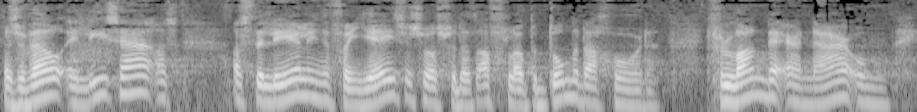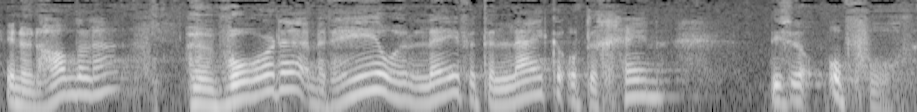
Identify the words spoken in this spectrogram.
En zowel Elisa als, als de leerlingen van Jezus, zoals we dat afgelopen donderdag hoorden, verlangden ernaar om in hun handelen hun woorden en met heel hun leven te lijken op degene die ze opvolgden.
